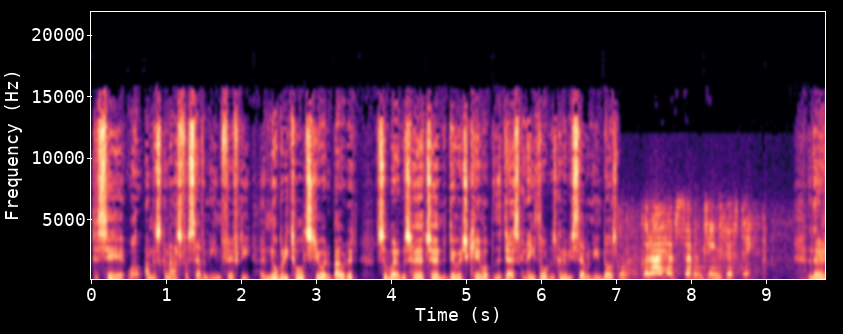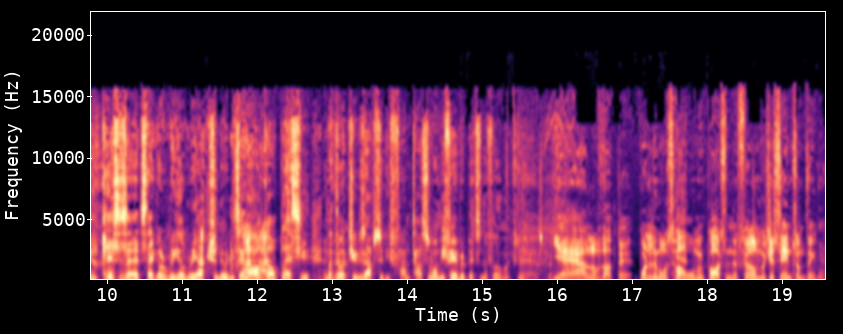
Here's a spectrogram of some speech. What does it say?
to say, "Well, I'm just going to ask for seventeen fifty, and nobody told Stewart about it. So when it was her turn to do it, she came up to the desk, and he thought it was going to be seventeen dollars. Could I have seventeen fifty? And then when he kisses her, it's like a real reaction to it. He's like, "Oh, God bless you," and I thought she was absolutely fantastic. One of my favourite bits in the film, actually. Yeah, it's brilliant. Yeah, I love that bit. One of the most heartwarming parts in the film, which is saying something.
